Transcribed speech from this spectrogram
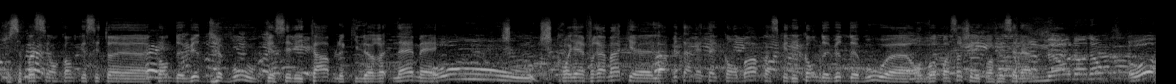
Je ne sais pas si on compte que c'est un compte de 8 debout ou que c'est les câbles qui le retenaient, mais oh. je, je, croyais vraiment que l'arbitre arrêtait le combat parce que des comptes de 8 debout, euh, on ne voit pas ça chez les professionnels. Non, non, non. Oh!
